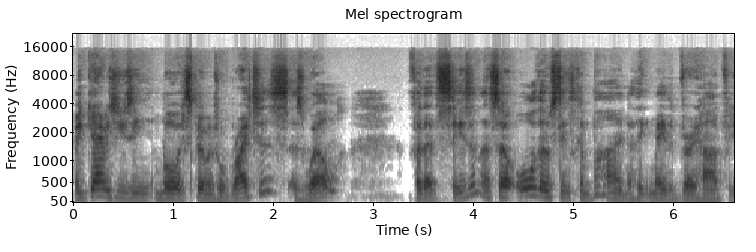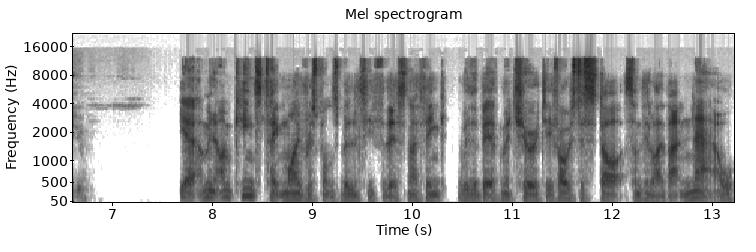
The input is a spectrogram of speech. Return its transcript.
I mean, Gary's using more experimental writers as well for that season. And so all those things combined, I think, made it very hard for you. Yeah, I mean, I'm keen to take my responsibility for this, and I think with a bit of maturity, if I was to start something like that now,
